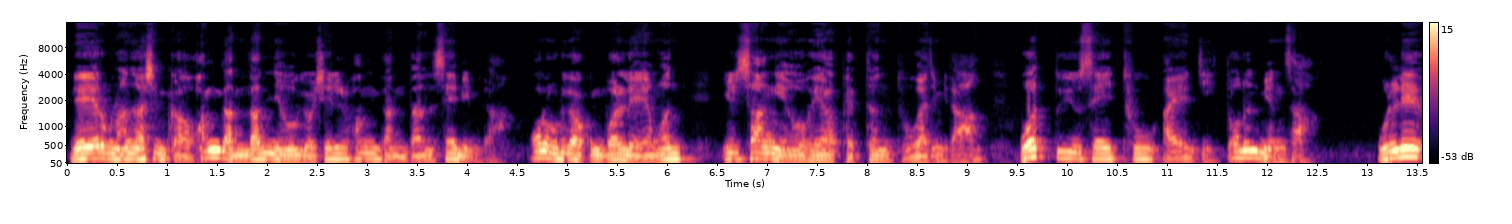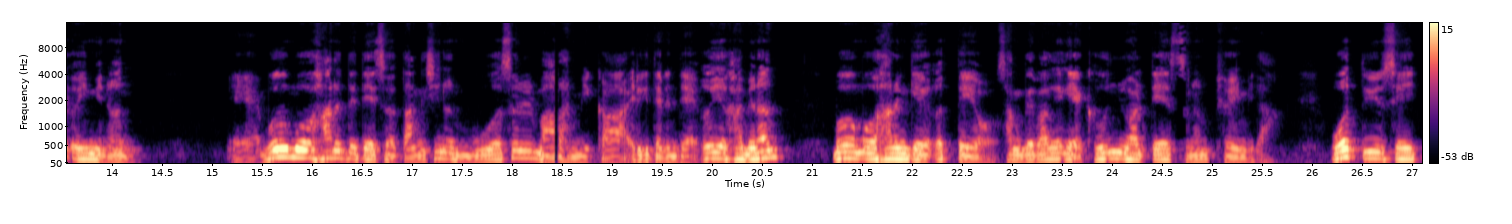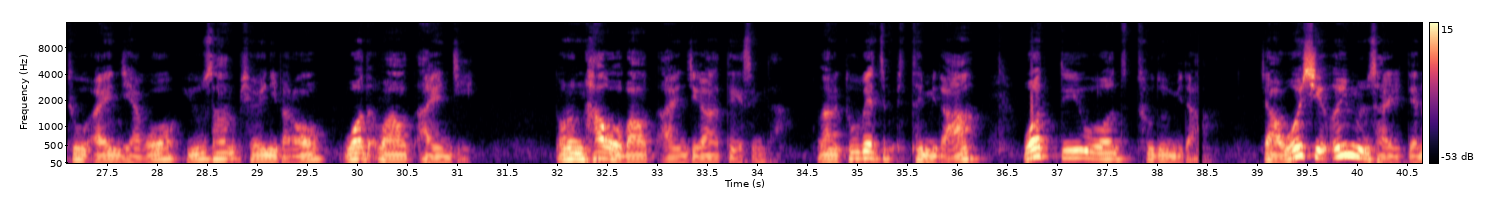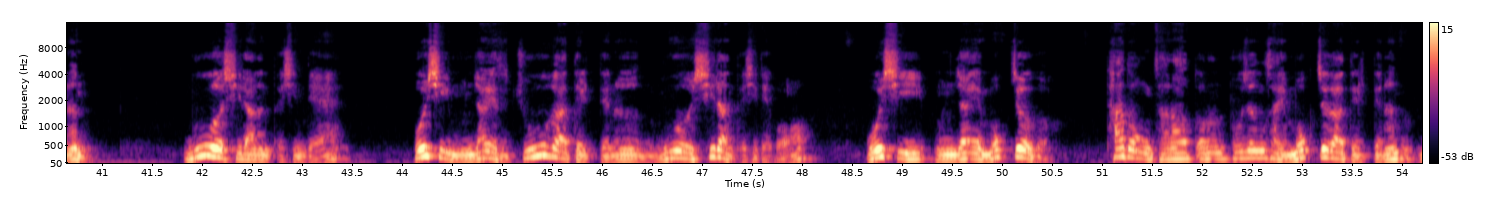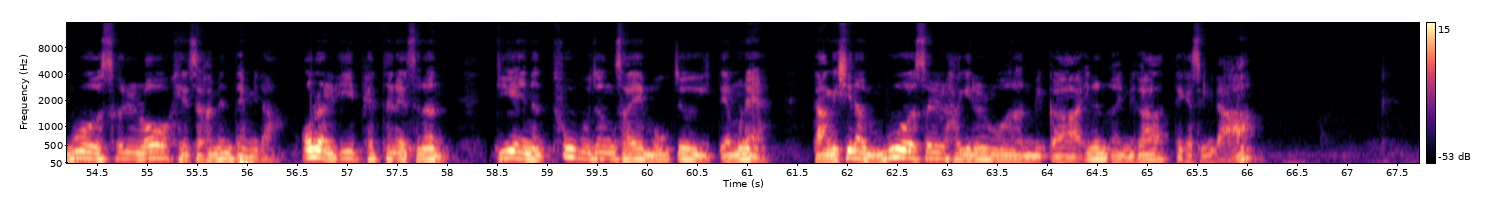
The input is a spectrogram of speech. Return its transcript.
네, 여러분 안녕하십니까. 황단단 영어교실 황단단 쌤입니다. 오늘 우리가 공부할 내용은 일상 영어 회화 패턴 두 가지입니다. What do you say to ing 또는 명사. 원래 의미는 예, 뭐뭐 하는 데 대해서 당신은 무엇을 말합니까? 이렇게 되는데 의역하면은 뭐뭐 하는 게 어때요? 상대방에게 권유할 때 쓰는 표현입니다. What do you say to ing하고 유사한 표현이 바로 What about ing 또는 How about ing가 되겠습니다. 그 다음에 두 번째 패턴입니다. What do you want to do입니다. 자, what이 의문사일 때는 무엇이라는 뜻인데 what이 문장에서 주어가 될 때는 무엇이란 뜻이 되고 what이 문장의 목적어 타동사나 또는 부정사의 목적어가 될 때는 무엇을로 해석하면 됩니다. 오늘 이 패턴에서는 뒤에 있는 to 부정사의 목적이기 때문에 당신은 무엇을 하기를 원합니까? 이런 의미가 되겠습니다.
